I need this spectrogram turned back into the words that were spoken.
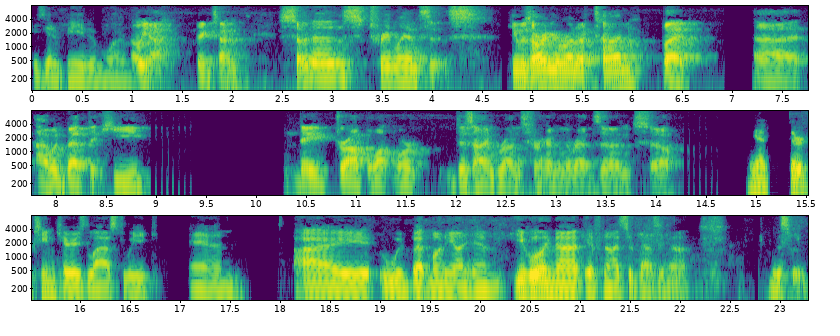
He's gonna be even more. Oh yeah, big time. So does Trey Lance's. He was already run a ton, but uh, I would bet that he they drop a lot more designed runs for him in the red zone. So He had 13 carries last week, and I would bet money on him equaling that, if not surpassing that, this week.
